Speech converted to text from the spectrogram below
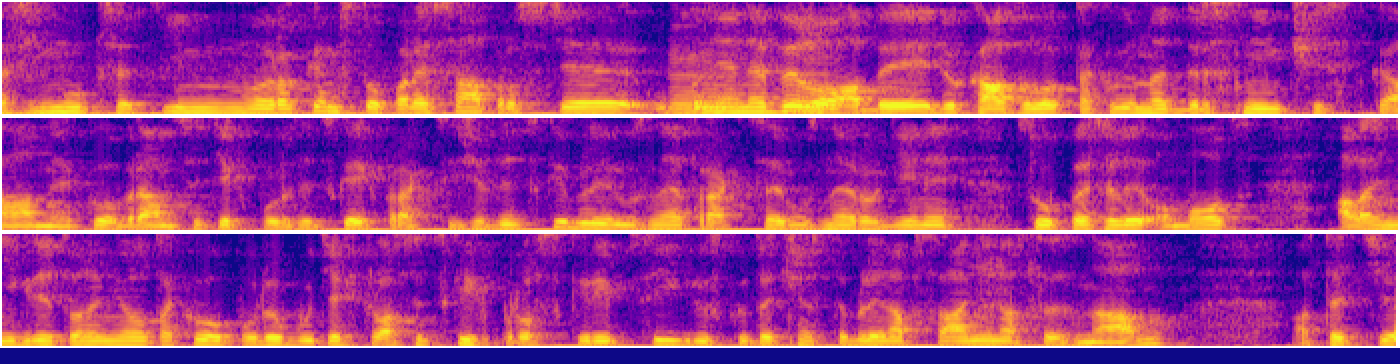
Římu před tím rokem 150 prostě úplně hmm, nebylo, aby docházelo k takovým drsným čistkám, jako v rámci těch politických frakcí, že vždycky byly různé frakce, různé rodiny, soupeřily o moc ale nikdy to nemělo takovou podobu těch klasických proskripcí, kdy skutečně jste byli napsáni na seznam a teď eh,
